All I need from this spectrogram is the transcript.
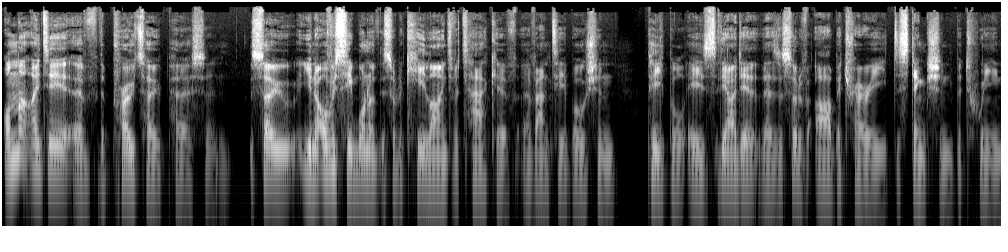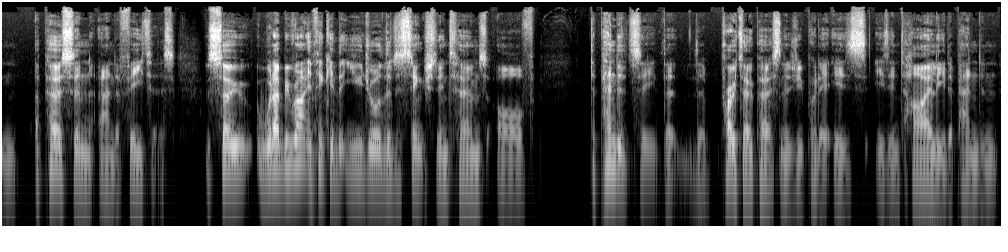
On that idea of the proto person, so, you know, obviously one of the sort of key lines of attack of, of anti abortion people is the idea that there's a sort of arbitrary distinction between a person and a fetus. So, would I be right in thinking that you draw the distinction in terms of dependency, that the proto person, as you put it, is is entirely dependent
